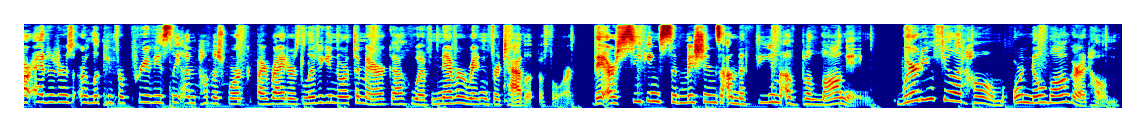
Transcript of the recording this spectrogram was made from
Our editors are looking for previously unpublished work by writers living in North America who have never written for Tablet before. They are seeking submissions on the theme of belonging. Where do you feel at home or no longer at home,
